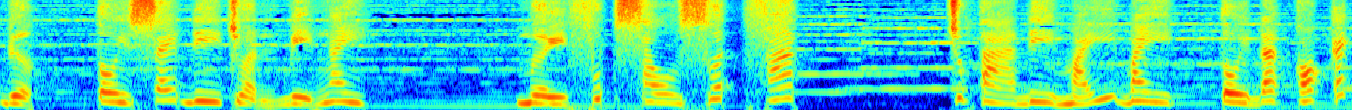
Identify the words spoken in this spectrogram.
Được, tôi sẽ đi chuẩn bị ngay. 10 phút sau xuất phát. Chúng ta đi máy bay, tôi đã có cách.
